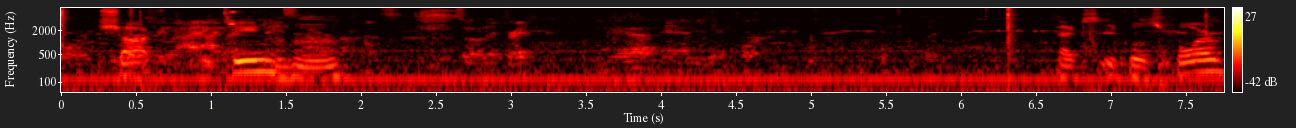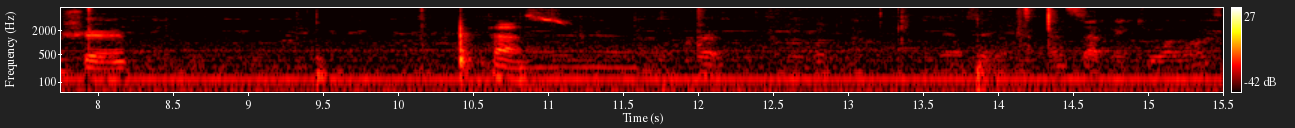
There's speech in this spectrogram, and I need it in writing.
Forward two, Shock, two. I- I meant 18. face down. Mhm. So they trade, Yeah. and you gain four. X equals four. Sure. Pass. That's it. One step, make two one ones.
